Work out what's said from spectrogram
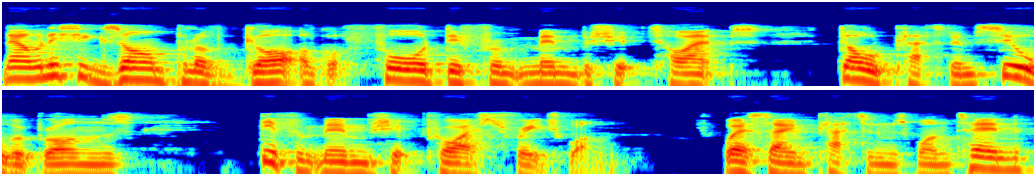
Now in this example I've got, I've got four different membership types, gold, platinum, silver, bronze, different membership price for each one. We're saying platinum's 110,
